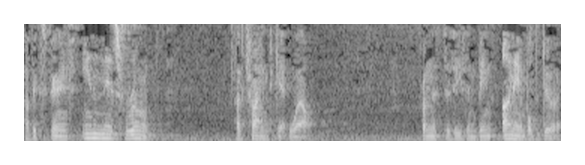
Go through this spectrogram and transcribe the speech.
of experience in this room of trying to get well from this disease and being unable to do it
